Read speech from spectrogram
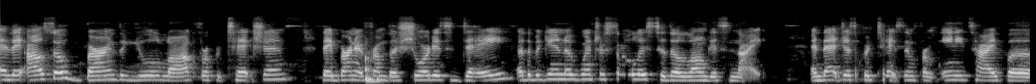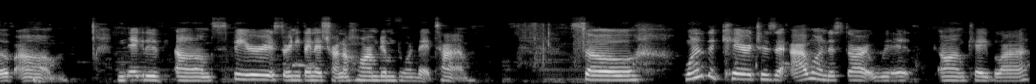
And they also burned the Yule log for protection. They burn it from the shortest day of the beginning of winter solstice to the longest night. And that just protects them from any type of um, negative um, spirits or anything that's trying to harm them during that time. So, one of the characters that I wanted to start with, um, K Bly,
